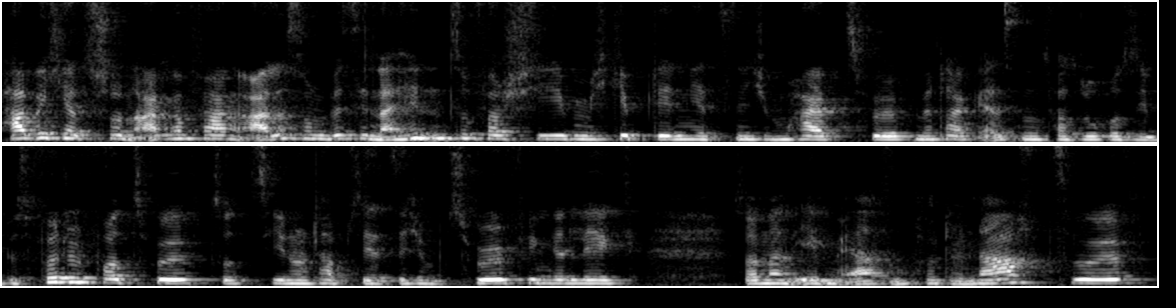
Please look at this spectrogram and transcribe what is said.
habe ich jetzt schon angefangen, alles so ein bisschen nach hinten zu verschieben. Ich gebe denen jetzt nicht um halb zwölf Mittagessen, versuche sie bis Viertel vor zwölf zu ziehen und habe sie jetzt nicht um zwölf hingelegt, sondern eben erst um Viertel nach zwölf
